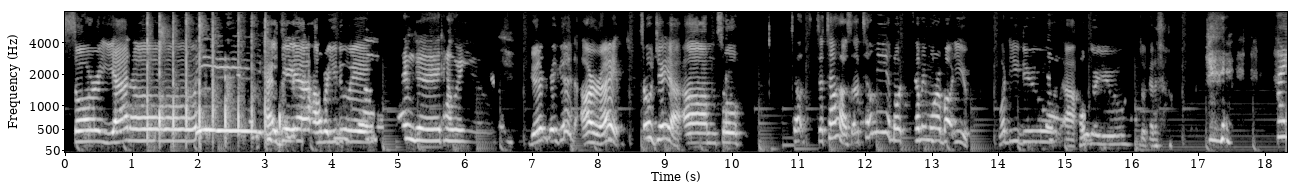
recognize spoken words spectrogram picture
Soriano. Hi, Ghea. How are you doing? I'm good. How are you? Good, good, good. All right. So, Ghea, um, so tell, tell us, uh, tell me about, tell me more about you. What do you do? Uh, how old are you? Hi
